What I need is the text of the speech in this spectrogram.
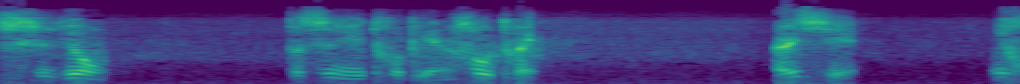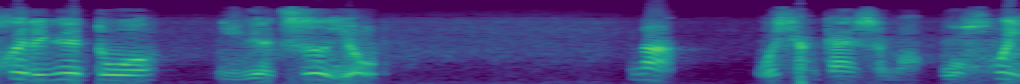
使用，不至于拖别人后腿。而且，你会的越多，你越自由。那。我想干什么，我会；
